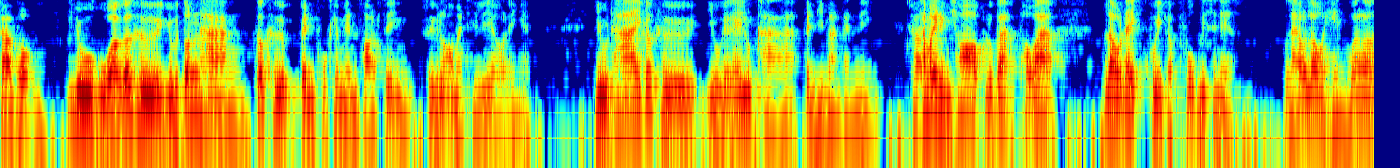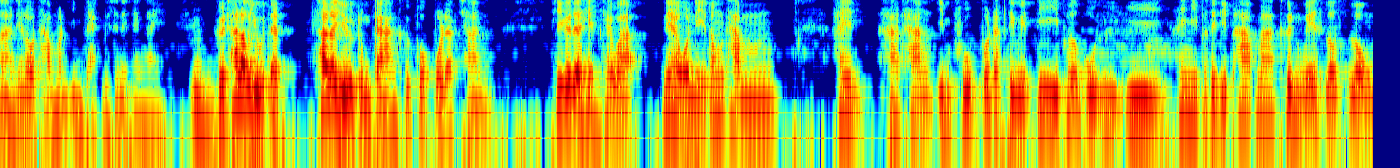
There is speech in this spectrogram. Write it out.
ครับผม อยู่หัวก็คืออยู่ต้นทางก็คือเป็น procurement sourcing ซื้อ raw material อะไรเงี้ย อยู่ท้ายก็คืออยู่ใกล้ๆลูกค้าเป็น demand planning ครับทำไมถึงชอบรู้ป่ะ เพราะว่าเราได้คุยกับพวก business แล้วเราเห็นว่าเรางานที่เราทำมัน impact business ยังไงอืมคือถ้าเราอยู่แต่ถ้าเราอยู่ตรงกลางคือพวก production พี่ก็จะเห็นแค่ว่าเนี่ยวันนี้ต้องทำ ให้หาทาง improve productivity เพิ่ม OEE ให้มีประสิทธิภาพมากขึ้น waste ลดลง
